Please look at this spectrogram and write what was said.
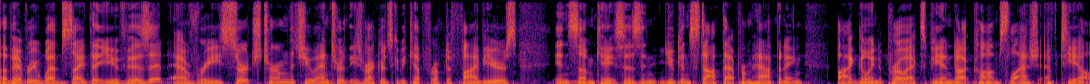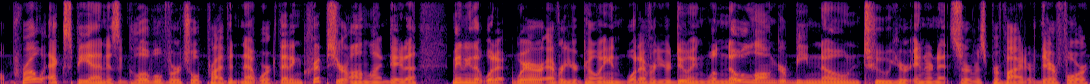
of every website that you visit, every search term that you enter. These records can be kept for up to five years in some cases, and you can stop that from happening by going to proxpn.com slash FTL. ProXPN is a global virtual private network that encrypts your online data, meaning that wherever you're going and whatever you're doing will no longer be known to your internet service provider. Therefore,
